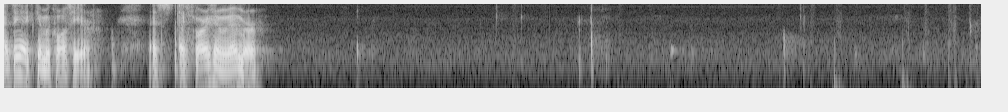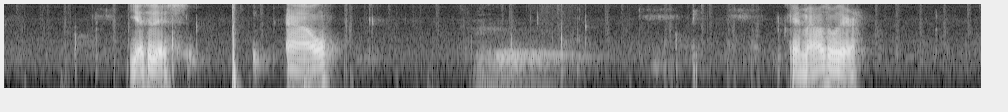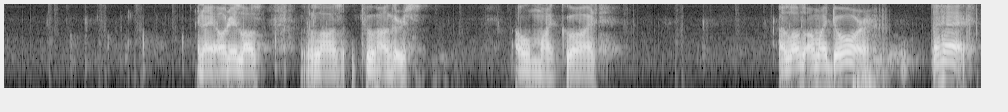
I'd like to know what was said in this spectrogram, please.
I think I came across here. As as far as I can remember. Yes it is. Ow. Okay, my house over there. And I already lost lost two hungers. Oh my god. I lost on my door. The heck?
